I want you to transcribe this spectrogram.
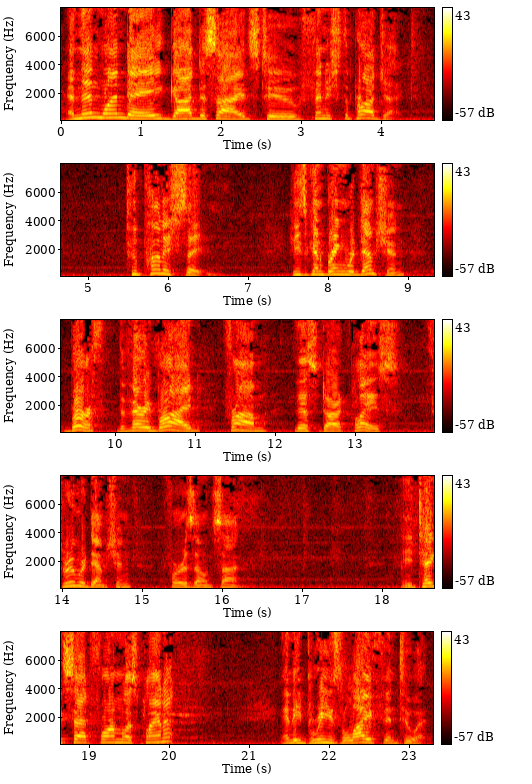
And then one day, God decides to finish the project, to punish Satan. He's going to bring redemption, birth the very bride from this dark place through redemption for his own son. He takes that formless planet and he breathes life into it.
